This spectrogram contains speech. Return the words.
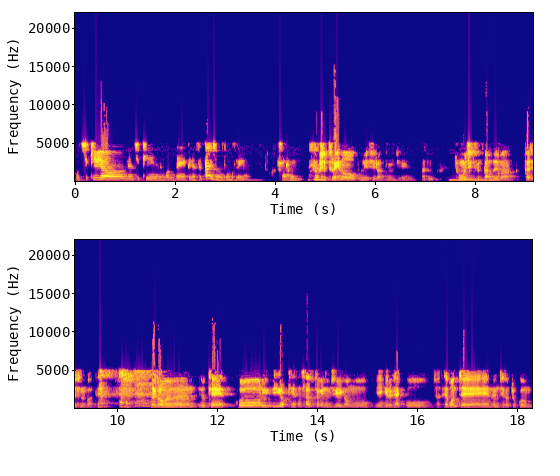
뭐, 지키려면 지키는 건데, 그냥 습관이 저는 좀 그래요. 잘- 좀 역시 트레이너 분이시라 그런지 아주 좋은 식습관들만 가지시는 것 같아요. 자, 그러면은 이렇게 이렇게 해서 자극적인 음식의 경우 얘기를 했고, 자, 세 번째는 제가 조금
